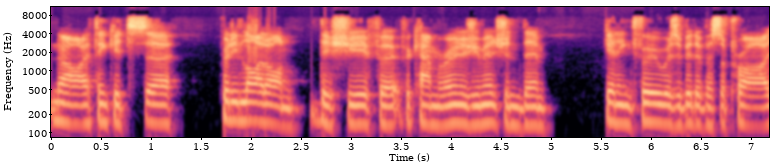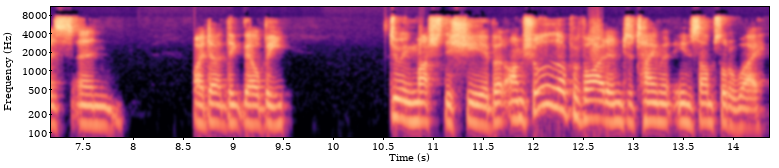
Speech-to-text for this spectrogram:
no, I think it's uh, pretty light on this year for, for Cameroon. As you mentioned, them getting through was a bit of a surprise, and I don't think they'll be doing much this year. But I'm sure that they'll provide entertainment in some sort of way.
